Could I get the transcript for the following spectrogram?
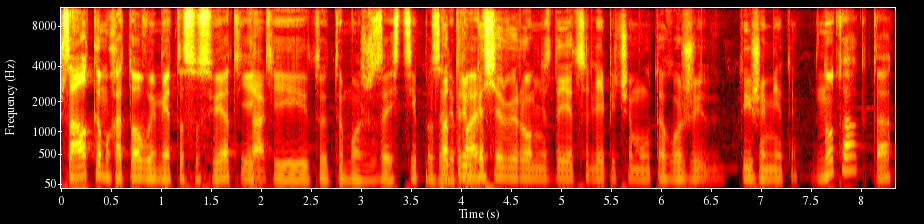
цалкам гатовы метасусвет які так. ты можаш зайсці па падтрымка сервером мне здаецца лепей чаму у таго ж ты жа меты ну так так.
